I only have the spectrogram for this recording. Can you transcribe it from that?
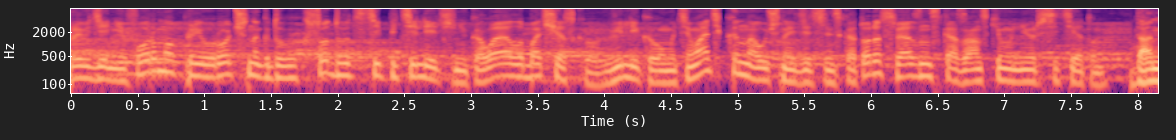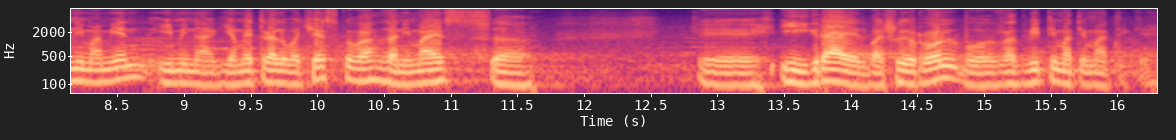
Проведение форума приурочено к 225-летию Николая Лобачевского, великого математика, научная деятельность которой связана с Казанским университетом. В данный момент именно геометрия Лобачевского занимается э, и играет большую роль в развитии математики.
